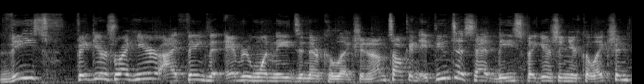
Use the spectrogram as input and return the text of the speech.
These figures right here, I think that everyone needs in their collection. And I'm talking, if you just had these figures in your collection,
